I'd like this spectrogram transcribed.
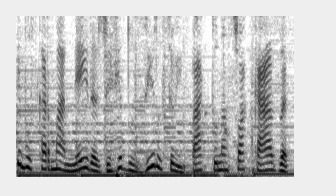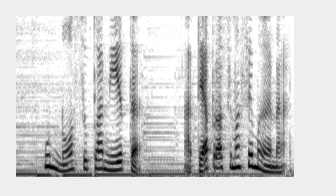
e buscar maneiras de reduzir o seu impacto na sua casa, o nosso planeta. Até a próxima semana!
